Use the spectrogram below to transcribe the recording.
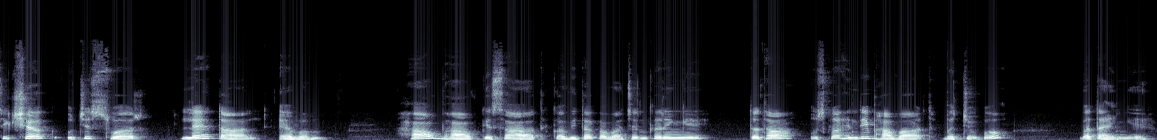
शिक्षक उचित स्वर, लय ताल एवं हाव भाव के साथ कविता का वाचन करेंगे तथा उसका हिंदी भावार्थ बच्चों को बताएँगे।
